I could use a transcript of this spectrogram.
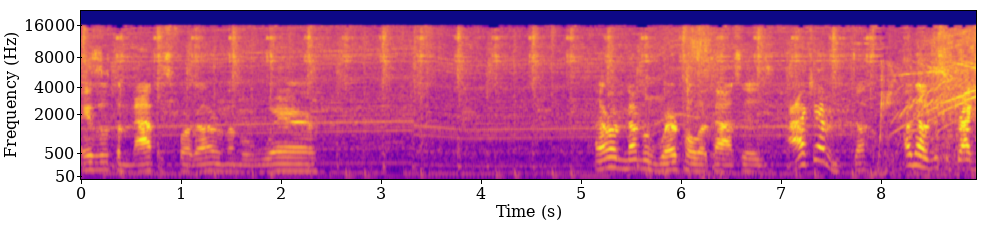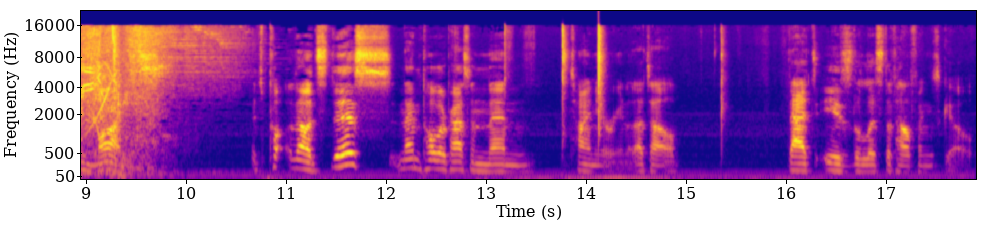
I guess what the map is for, but I don't remember where. I don't remember where Polar Pass is. I actually haven't done. Oh no, this is Dragon Mines. It's po- no, it's this, and then Polar Pass, and then Tiny Arena. That's how. That is the list of how things go.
